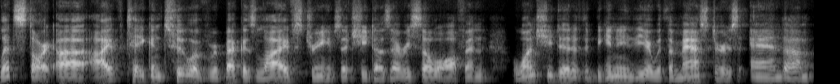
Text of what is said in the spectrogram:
let's start. Uh, I've taken two of Rebecca's live streams that she does every so often. One she did at the beginning of the year with the Masters, and um,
